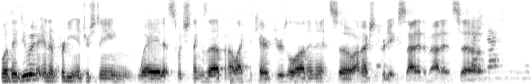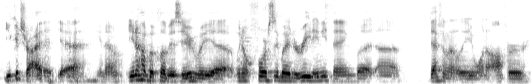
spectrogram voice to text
but they do it in a pretty interesting way that switch things up, and I like the characters a lot in it. So I'm actually pretty excited about it. So should actually read it. You could try it, yeah. You know, you know how book club is here. We uh, we don't force anybody to read anything, but uh, definitely want to offer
